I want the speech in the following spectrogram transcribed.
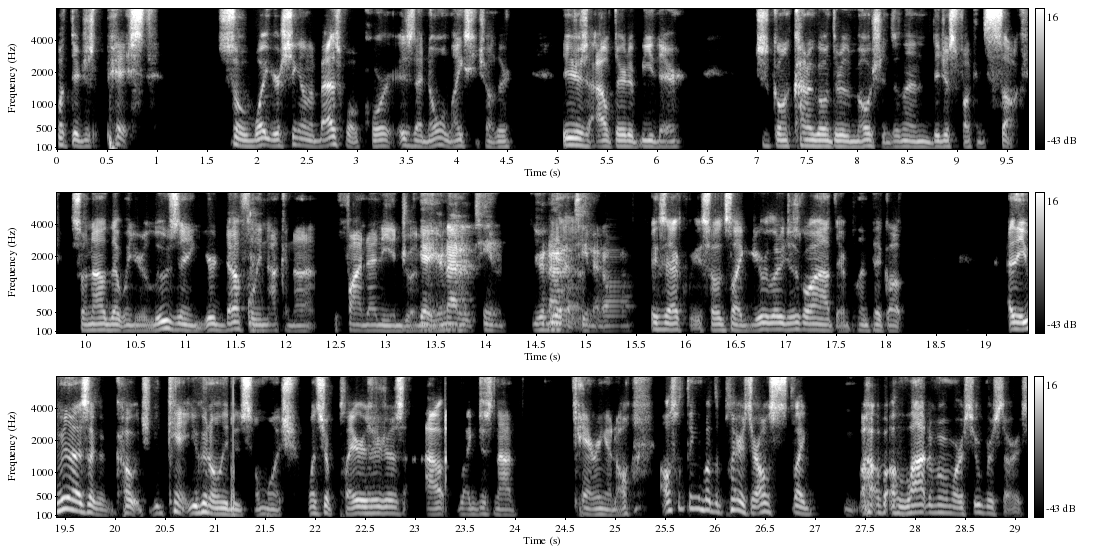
but they're just pissed. So what you're seeing on the basketball court is that no one likes each other. They're just out there to be there. just going kind of going through the motions, and then they just fucking suck. So now that when you're losing, you're definitely not gonna find any enjoyment. Yeah, you're not a team. You're not Yeah. a team at all. Exactly. So it's like you're literally just going out there playing pickup. And even though as like a coach, you can't you can only do so much. Once your players are just out, like just not caring at all. Also think about the players. They're all like a, a lot of them are superstars.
